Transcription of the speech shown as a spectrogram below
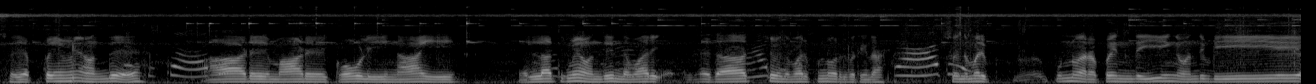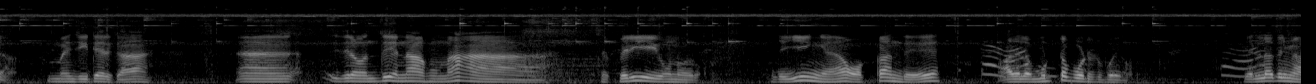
ஸோ எப்பயுமே வந்து ஆடு மாடு கோழி நாய் எல்லாத்துக்குமே வந்து இந்த மாதிரி ஏதாச்சும் இந்த மாதிரி புண்ணு வருது பார்த்தீங்களா ஸோ இந்த மாதிரி புண்ணு வரப்போ இந்த ஈங்க வந்து இப்படி மேய்ஞ்சிக்கிட்டே இருக்கா? இதில் வந்து என்ன ஆகும்னா இந்த பெரிய ஈ ஒன்று வரும். இந்த ஈங்க உக்காந்து அதில் முட்டை போட்டுட்டு போயிடும். எல்லாத்துலேயுமே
